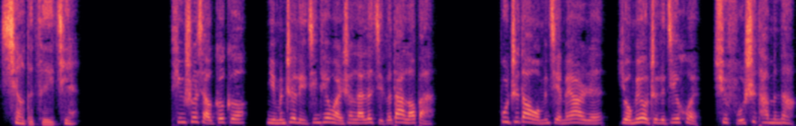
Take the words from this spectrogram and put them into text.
笑得贼贱。听说小哥哥，你们这里今天晚上来了几个大老板，不知道我们姐妹二人有没有这个机会去服侍他们呢？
